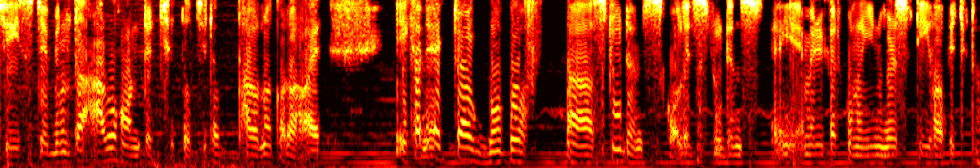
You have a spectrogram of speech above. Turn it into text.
সেই স্টেবলটা আরও হন্টেড ছিল, যেটা ধারণা করা হয়। এখানে একটা group of students college students এই আমেরিকার কোন ইউনিভার্সিটি হবে যেটা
